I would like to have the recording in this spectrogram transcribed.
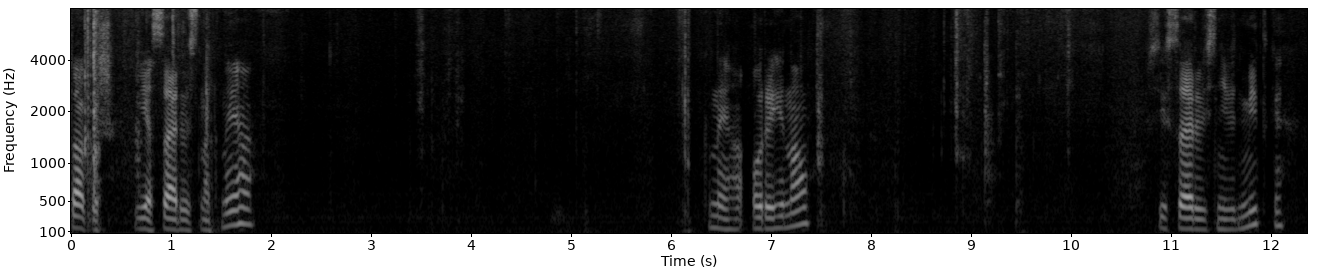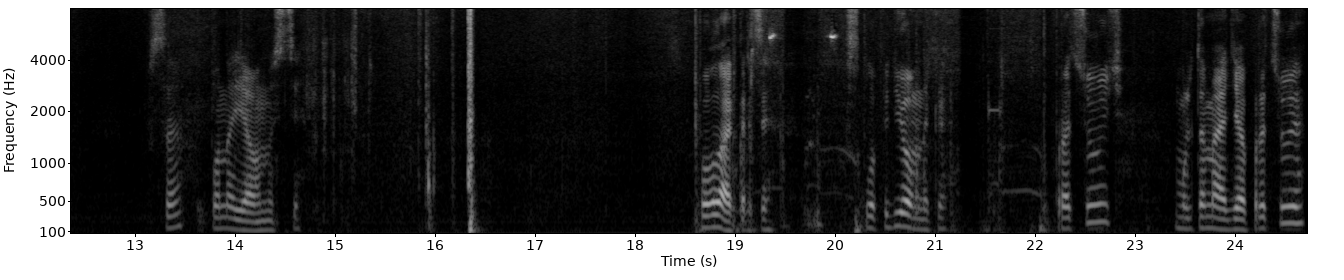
Також є сервісна книга. Книга оригінал. Всі сервісні відмітки все по наявності. По електриці склопідйомники працюють, мультимедіа працює,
